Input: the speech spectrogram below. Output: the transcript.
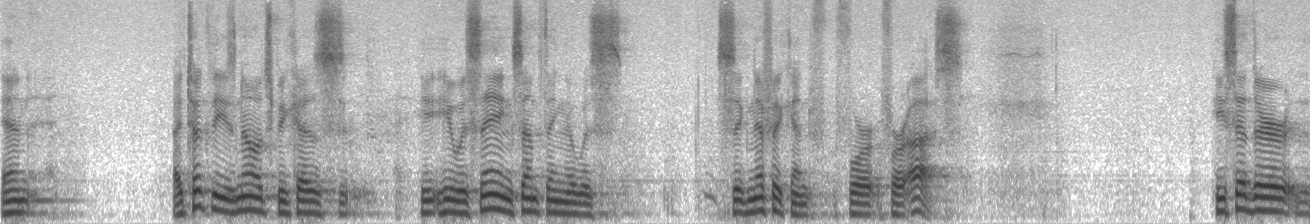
and I took these notes because he, he was saying something that was significant for, for us. He said there,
